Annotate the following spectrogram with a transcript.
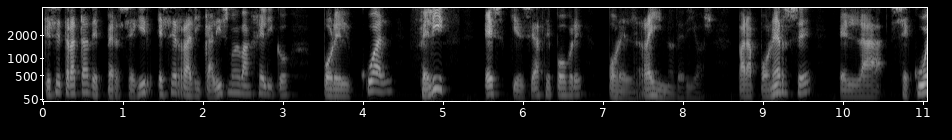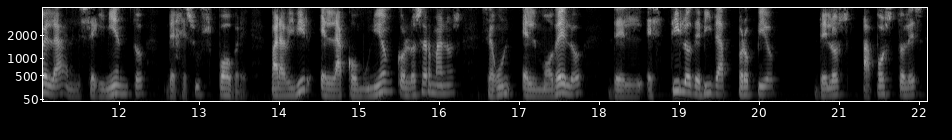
que se trata de perseguir ese radicalismo evangélico por el cual feliz es quien se hace pobre por el reino de Dios, para ponerse en la secuela, en el seguimiento de Jesús pobre, para vivir en la comunión con los hermanos según el modelo del estilo de vida propio de los apóstoles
